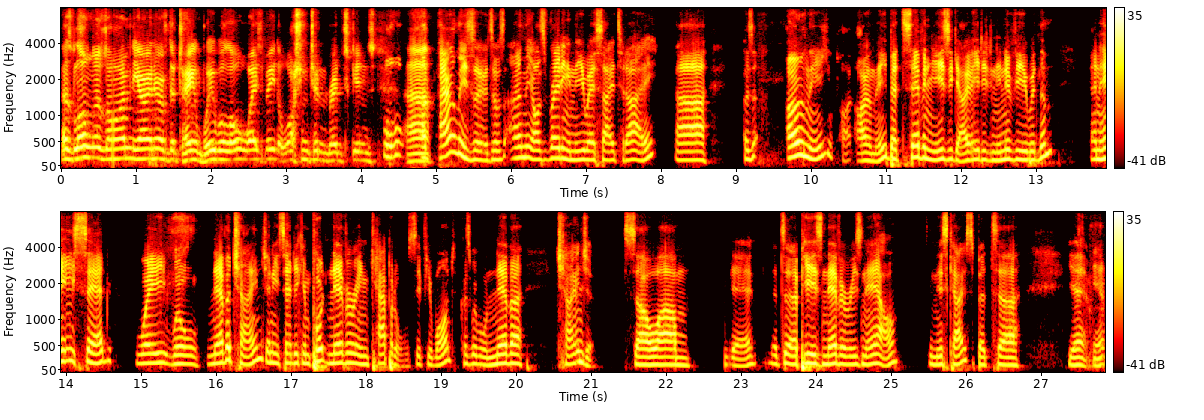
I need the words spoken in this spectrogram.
As long as I'm the owner of the team, we will always be the Washington Redskins. Well, Uh, apparently, Zoods, it was only I was reading in the USA Today. Uh, it was only only, but seven years ago, he did an interview with them, and he said we will never change. And he said you can put never in capitals if you want, because we will never change it. So, um, yeah, it appears never is now in this case, but uh, yeah, Yeah,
